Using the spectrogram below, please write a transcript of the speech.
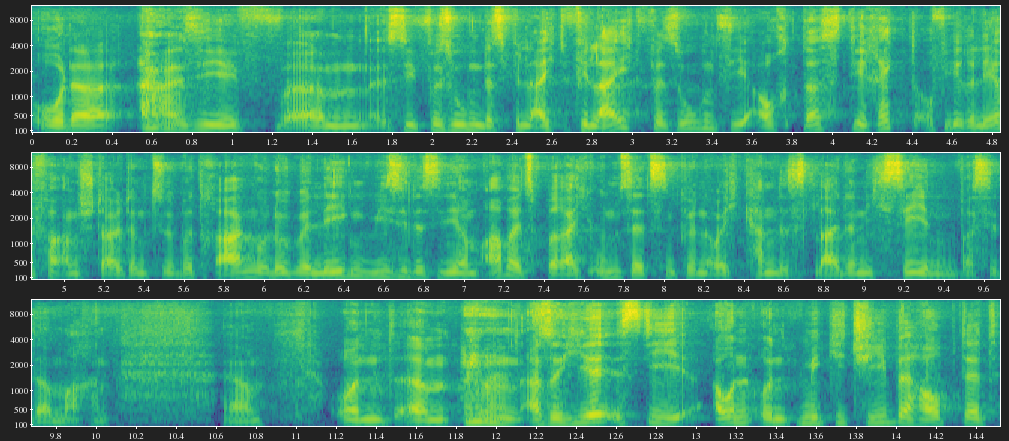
oder äh, sie, ähm, sie versuchen das vielleicht, vielleicht versuchen sie auch das direkt auf ihre Lehrveranstaltung zu übertragen oder überlegen, wie sie das in ihrem Arbeitsbereich umsetzen können. Aber ich kann das leider nicht sehen, was sie da machen. Ja. Und ähm, also hier ist die, und, und Mikichi behauptet,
